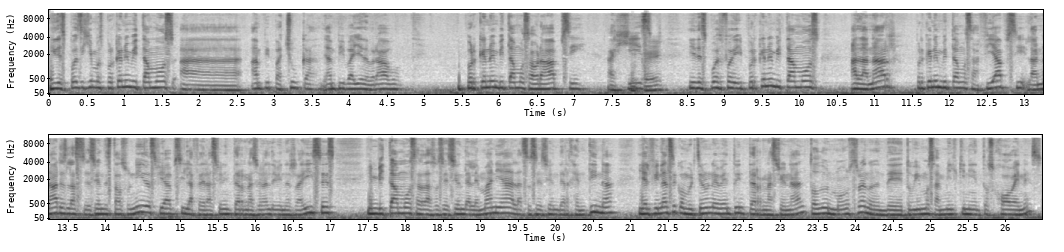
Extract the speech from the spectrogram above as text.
Y después dijimos, ¿por qué no invitamos a AMPI Pachuca, de AMPI Valle de Bravo? ¿Y por qué no invitamos ahora a APSI, a GIS? Y después fue, ¿y por qué no invitamos a la NAR? ¿Por qué no invitamos a FIAPSI? La NAR es la Asociación de Estados Unidos, FIAPSI la Federación Internacional de Bienes Raíces. Invitamos a la Asociación de Alemania, a la Asociación de Argentina y al final se convirtió en un evento internacional, todo un monstruo en donde tuvimos a 1500 jóvenes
